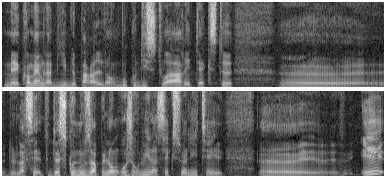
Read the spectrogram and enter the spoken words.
mais quand même la Bible parle dans beaucoup d'histoires et textes euh, de, ce que nous appelons aujourd'hui la sexualité. Euh, et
